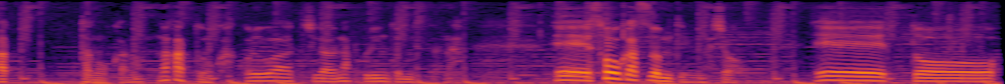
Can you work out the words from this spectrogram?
あったのかな？なかったのかこれは違うな。プリントミスだな。えー、総括を見てみましょう。えー、っと、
